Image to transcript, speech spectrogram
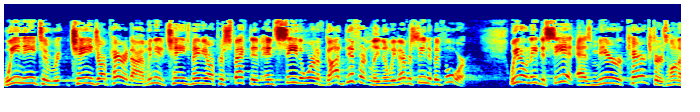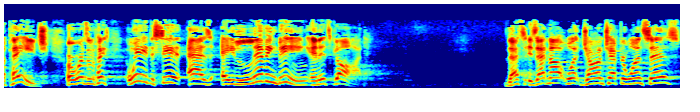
We need to re- change our paradigm. We need to change maybe our perspective and see the Word of God differently than we've ever seen it before. We don't need to see it as mere characters on a page or words on a page. We need to see it as a living being and it's God. That's, is that not what John chapter 1 says?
